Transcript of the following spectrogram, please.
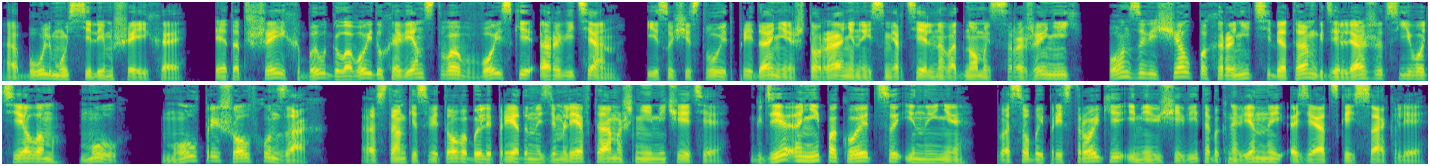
Абуль-Муссилим-Шейха. Этот шейх был главой духовенства в войске аравитян, и существует предание, что раненый смертельно в одном из сражений, он завещал похоронить себя там, где ляжет с его телом мул. Мул пришел в Хунзах. Останки святого были преданы земле в тамошней мечети, где они покоятся и ныне, в особой пристройке, имеющей вид обыкновенной азиатской сакли.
